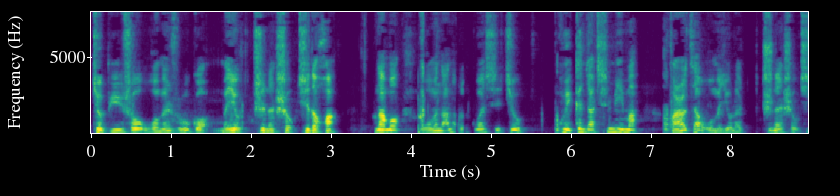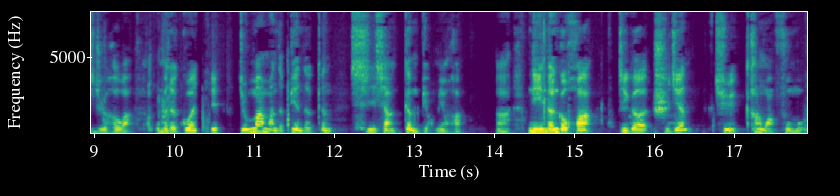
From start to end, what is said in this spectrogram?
就比如说，我们如果没有智能手机的话，那么我们难道的关系就不会更加亲密吗？反而在我们有了智能手机之后啊，我们的关系就慢慢的变得更形象、更表面化啊。你能够花这个时间去看望父母，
